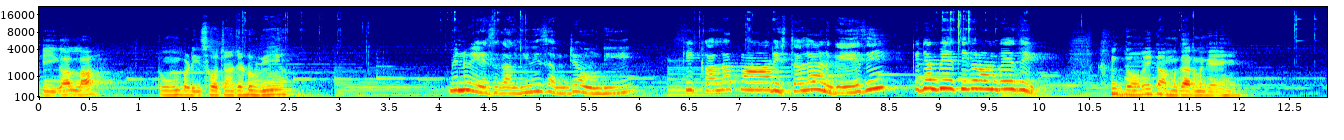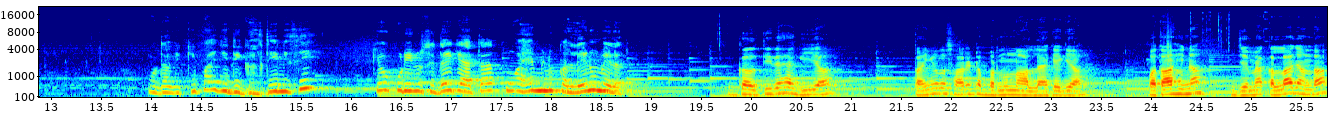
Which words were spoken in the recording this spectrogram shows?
ਕੀ ਗੱਲ ਆ? ਤੂੰ ਬੜੀ ਸੋਚਾਂ 'ਚ ਡੁੱਬੀ ਆ। ਮੈਨੂੰ ਇਸ ਗੱਲ ਦੀ ਨਹੀਂ ਸਮਝ ਆਉਂਦੀ ਕਿ ਕੱਲ ਆਪਾਂ ਰਿਸ਼ਤਾ ਲੈਣ ਗਏ ਸੀ। ਕਿ ਜਾਂ ਬੇਇੱਜ਼ਤੀ ਕਰਾਉਣ ਗਏ ਸੀ? ਦੋਵੇਂ ਕੰਮ ਕਰਨ ਗਏ ਸੀ। ਉਦਾਂ ਵਿੱਕੀ ਭਾਈ ਜੀ ਦੀ ਗਲਤੀ ਨਹੀਂ ਸੀ? ਕਿ ਉਹ ਕੁੜੀ ਨੂੰ ਸਿੱਧਾ ਹੀ ਕਹਿਤਾ ਤੂੰ ਇਹ ਮੈਨੂੰ ਇਕੱਲੇ ਨੂੰ ਮਿਲ। ਗਲਤੀ ਤਾਂ ਹੈਗੀ ਆ ਤਾਈਓ ਤਾਂ ਸਾਰੇ ਟੱਬਰ ਨੂੰ ਨਾਲ ਲੈ ਕੇ ਗਿਆ। ਪਤਾ ਹੀ ਨਾ ਜੇ ਮੈਂ ਇਕੱਲਾ ਜਾਂਦਾ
